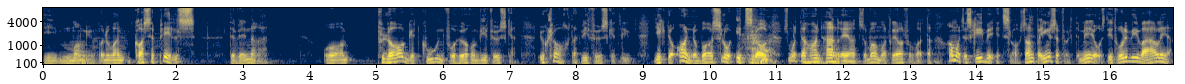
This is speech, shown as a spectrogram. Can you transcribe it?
i mange For det var en kasse pils til vinneren. Og han plaget konen for å høre om vi fusket. Det er jo klart at vi fusket. Gikk det an å bare slå ett slag, så måtte han Henry, som var materialforfatter, han måtte skrive ett slag. Sant? For ingen som fulgte med oss. De trodde vi var ærlige.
